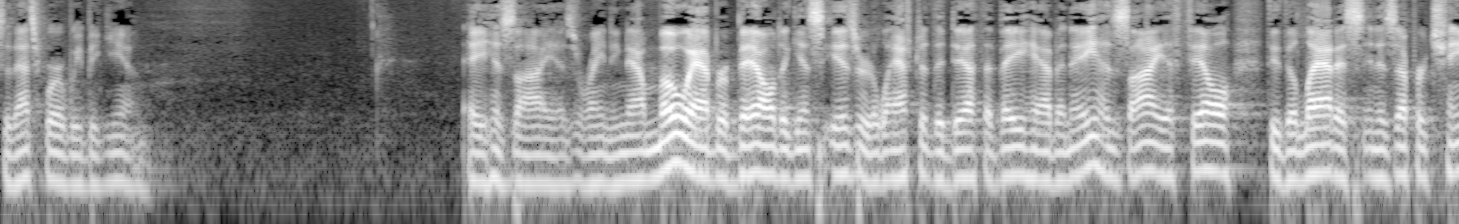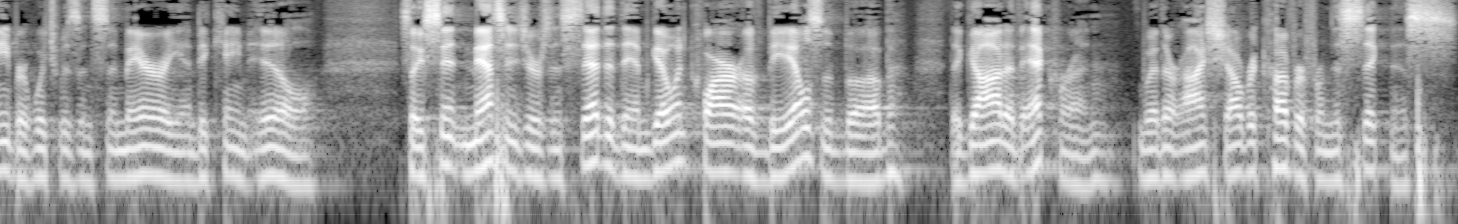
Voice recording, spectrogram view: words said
So that's where we begin. Ahaziah is reigning. Now, Moab rebelled against Israel after the death of Ahab, and Ahaziah fell through the lattice in his upper chamber, which was in Samaria, and became ill. So he sent messengers and said to them, Go inquire of Beelzebub, the god of Ekron, whether I shall recover from this sickness.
